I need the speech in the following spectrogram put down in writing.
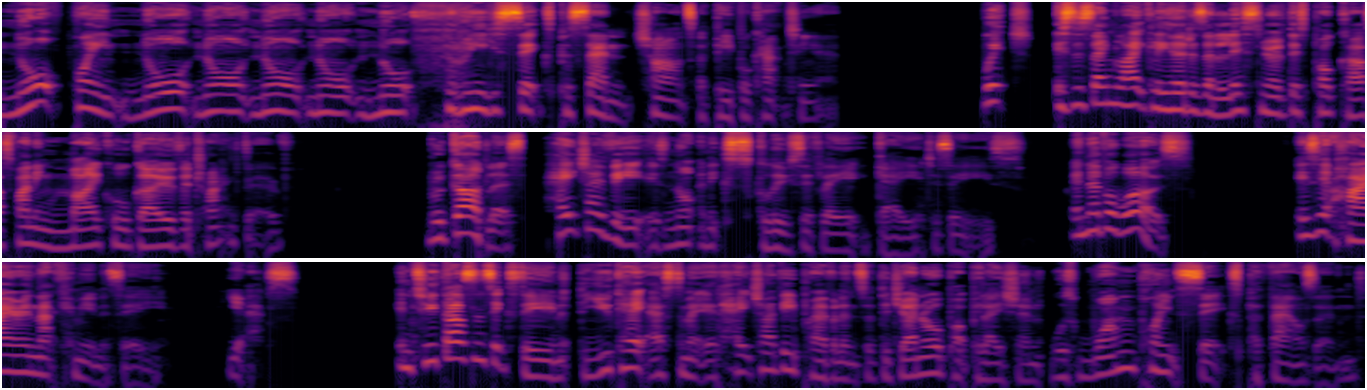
0.0000036% chance of people catching it which is the same likelihood as a listener of this podcast finding Michael Gove attractive. Regardless, HIV is not an exclusively gay disease. It never was. Is it higher in that community? Yes. In 2016, the UK estimated HIV prevalence of the general population was 1.6 per thousand.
